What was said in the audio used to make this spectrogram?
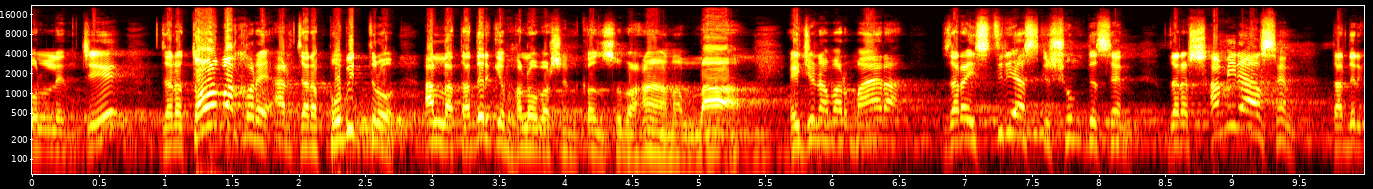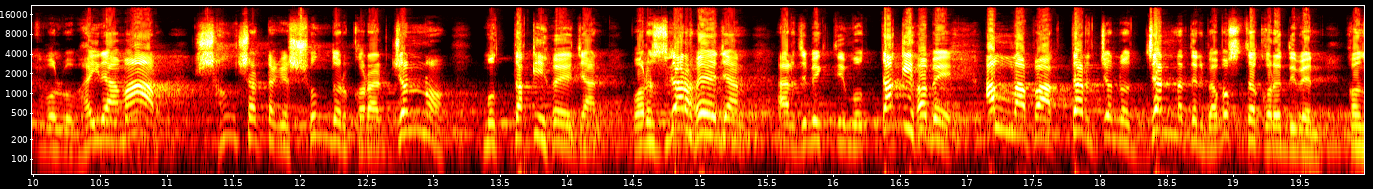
বললেন যে, যারা তওবা করে আর যারা পবিত্র, আল্লাহ তাদেরকে ভালোবাসেন কন সুবহান আল্লাহ এই জন্য আমার মায়েরা যারা স্ত্রী আজকে শুনতেছেন, যারা স্বামীরা আছেন, তাদেরকে বলব, ভাইরা আমার, সংসারটাকে সুন্দর করার জন্য মুত্তাকি হয়ে যান পরিষ্কার হয়ে যান, আর যে ব্যক্তি মুত্তাকি হবে, আল্লাহ পাক তার জন্য জান্নাতের ব্যবস্থা করে দিবেন। কন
